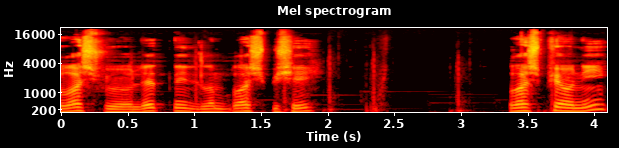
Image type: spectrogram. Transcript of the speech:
Blush Violet neydi lan? Blush bir şey. Blush Peony.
